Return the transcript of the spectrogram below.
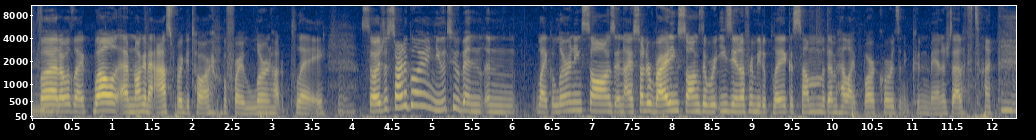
Mm. But I was like, well, I'm not going to ask for a guitar before I learn how to play. So I just started going on YouTube and, and like learning songs, and I started writing songs that were easy enough for me to play because some of them had like bar chords, and I couldn't manage that at the time. Mm-hmm.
